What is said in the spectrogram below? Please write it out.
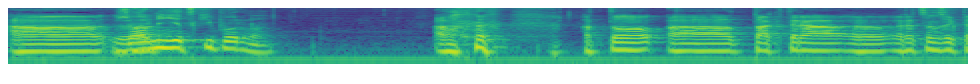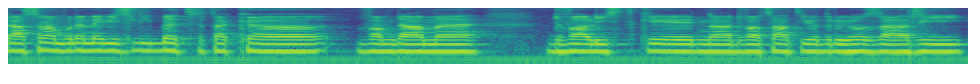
A, Žádný dětský porno. A, a to, a ta, která, eh, recenze, která se nám bude nejvíc líbit, tak eh, vám dáme dva lístky na 22. září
